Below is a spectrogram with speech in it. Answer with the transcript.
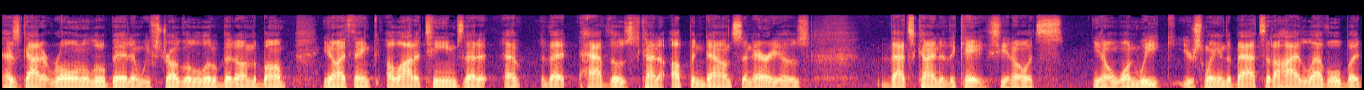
has got it rolling a little bit, and we've struggled a little bit on the bump. You know, I think a lot of teams that have that have those kind of up and down scenarios, that's kind of the case. You know, it's you know one week you're swinging the bats at a high level, but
